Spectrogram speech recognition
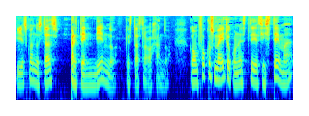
Y es cuando estás pretendiendo que estás trabajando. Con FocusMate o con este sistema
